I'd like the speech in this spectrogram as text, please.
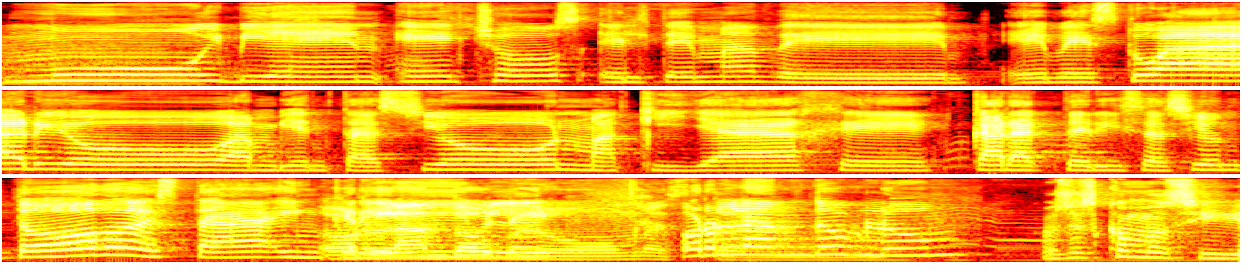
muy bien hechos, el tema de eh, vestuario, ambientación, maquillaje, caracterización, todo está Orlando increíble. Bloom. está- Orlando Bloom O sea, es como si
